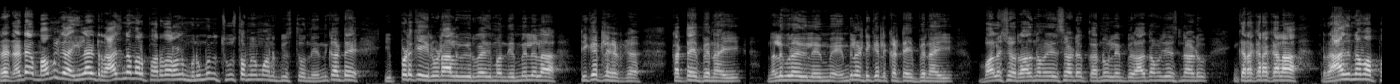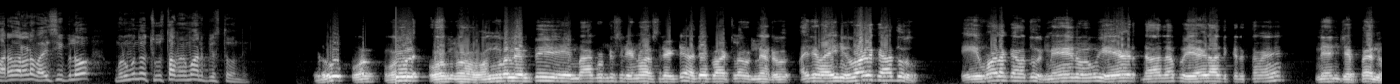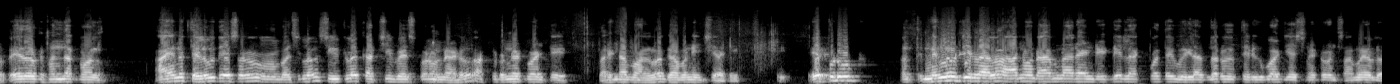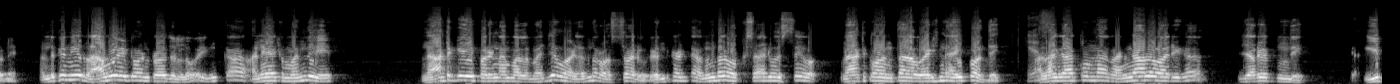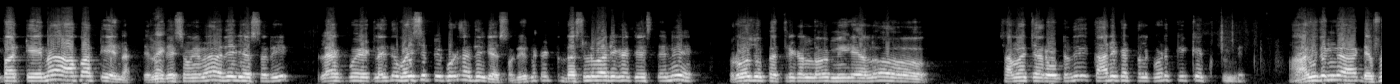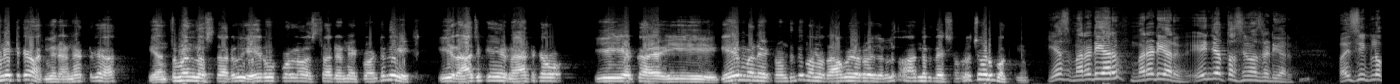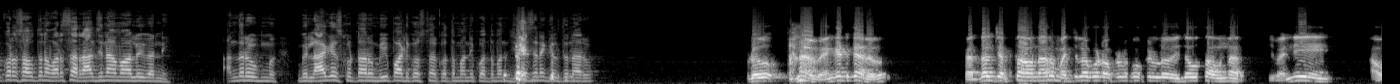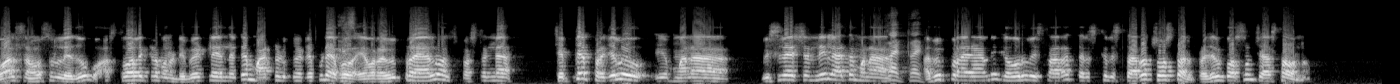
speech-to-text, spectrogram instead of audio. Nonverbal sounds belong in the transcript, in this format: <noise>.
Right అంటే మామూలుగా ఇలాంటి రాజీనామాల పర్వాలను మునుముందు చూస్తామేమో అనిపిస్తుంది. ఎందుకంటే ఇప్పటికే ఇరవై నాలుగు ఇరవై ఐదు మంది ఎమ్మెల్యేల టికెట్లు కట్- అయిపోయినాయి. నలుగురు ఐదు ఎంపీల టికెట్లు కట్ అయిపోయినాయి. బాలేశ్వర్ రాజీనామా చేశాడు కర్నూలు ఎంపీ రాజీనామా చేసినాడు. ఇంకా రకరకాల రాజీనామా పర్వాలను వైసీపీలో మునుముందు చూస్తామేమో అనిపిస్తుంది. ఇప్పుడు ఒంగోలు ఒంగో- ఒంగోలు ఎంపీ మాగుంటి శ్రీనివాసరెడ్డి అదే పాటలో ఉన్నారు. అది ఆయన ఇవాళ కాదు. ఇవాళ కాదు. నేను ఏడు దాదాపు ఏడాది క్రితమే నేను చెప్పాను. ఏదో ఒక సందర్భంలో. ఆయన తెలుగుదేశం బస్సులో సీట్లో ఖర్చు వేసుకొని ఉన్నాడు. అక్కడ ఉన్నటువంటి పరిణామాల్లో గమనించాలి. ఎప్పుడు నెల్లూరు జిల్లాలో ఆనో రామనారాయణ రెడ్డి లేకపోతే వీళ్ళందరూ తిరుగుబాటు చేసినటువంటి సమయంలోనే. అందుకని రాబోయేటువంటి రోజుల్లో ఇంకా అనేక మంది నాటకీయ పరిణామాల మధ్య వాళ్ళందరూ వస్తారు. ఎందుకంటే అందరూ ఒకసారి వస్తే నాటకం అంతా వెంటనే అయిపోద్ది. అలా కాకుండా రంగాల వారీగా జరుగుతుంది. ఈ పార్టీ అయినా ఆ పార్టీ అయినా. తెలుగుదేశం అయినా అదే చేస్తుంది. లేకపోయేట్లయితే వైసీపీ కూడా అదే చేస్తుంది. ఎందుకంటే దశల వారీగా చేస్తేనే రోజు పత్రికల్లో మీడియాలో సమాచారం ఉంటుంది కార్యకర్తలకు కూడా కిక్కెక్కుతుంది ఆ విధంగా డెఫినెట్గా మీరు అన్నట్టుగా ఎంతమంది వస్తారు ఏ రూపంలో వస్తారు అనేటువంటిది ఈ రాజకీయ నాటకం ఈ యొక్క ఈ గేమ్ అనేటువంటిది మనం రాబోయే రోజుల్లో ఆంధ్రదేశంలో చూడబోతున్నాం. ఎస్ మరెడ్డి గారు మరెడ్డి గారు ఏం చెప్తారు శ్రీనివాస్ రెడ్డి గారు? వైసీపీలో కొనసాగుతున్న వరుస రాజీనామాలు ఇవన్నీ. అందరూ మీరు లాగేసుకుంటున్నారు మీ పార్టీకి వస్తున్నారు కొంతమంది కొంతమంది జనసేనకి వెళ్తున్నారు. ఇప్పుడు <clears throat> వెంకట్ గారు పెద్దలు చెప్తా ఉన్నారు మధ్యలో కూడా ఒకరికొకళ్ళు ఇదవుతా ఉన్నారు. ఇవన్నీ అవ్వాల్సిన అవసరం లేదు. వాస్తవాలు ఇక్కడ మనం డిబేట్లు ఏంటంటే మాట్లాడుకునేటప్పుడు ఎవ- ఎవరి అభిప్రాయాలు వాళ్ళు స్పష్టంగా చెప్తే ప్రజలు మన విశ్లేషణని లేకపోతే మన. అభిప్రాయాన్ని గౌరవిస్తారా తిరస్కరిస్తారో చూస్తారు. ప్రజల కోసం చేస్తా ఉన్నాం.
